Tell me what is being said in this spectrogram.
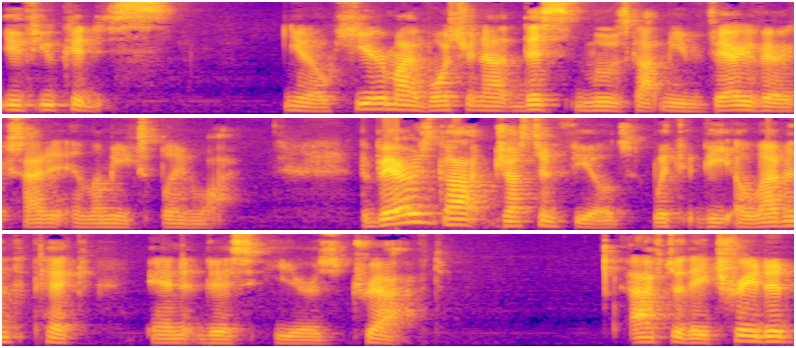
If you could, you know, hear my voice right now, this move's got me very, very excited, and let me explain why. The Bears got Justin Fields with the 11th pick in this year's draft. After they traded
